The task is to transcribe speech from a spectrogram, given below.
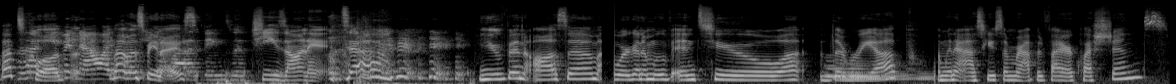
that's cool. Even now, I that must be eat a lot nice. of things with cheese on it. So. You've been awesome. We're going to move into the re up. I'm going to ask you some rapid fire questions.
